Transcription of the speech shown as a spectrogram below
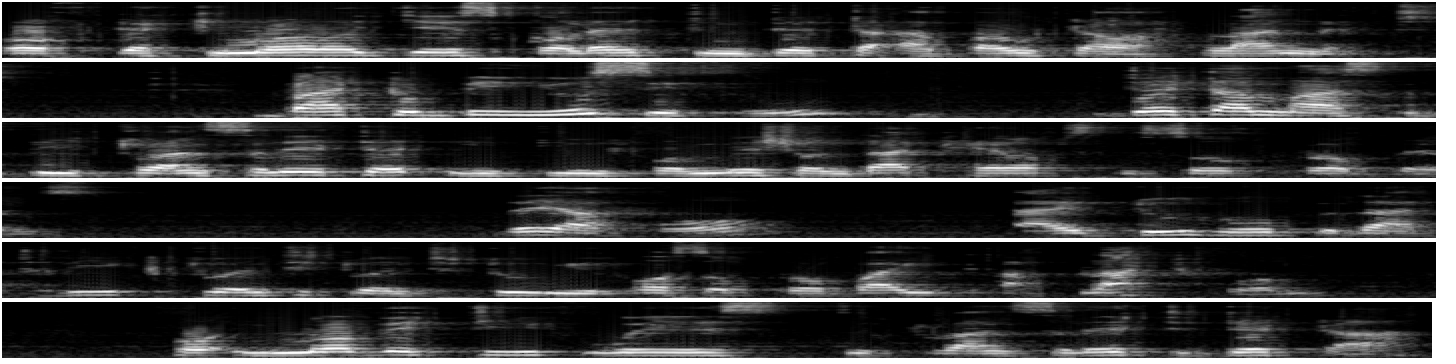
of technologies collecting data about our planet. But to be useful, data must be translated into information that helps to solve problems. Therefore, I do hope that RIC 2022 will also provide a platform for innovative ways to translate data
